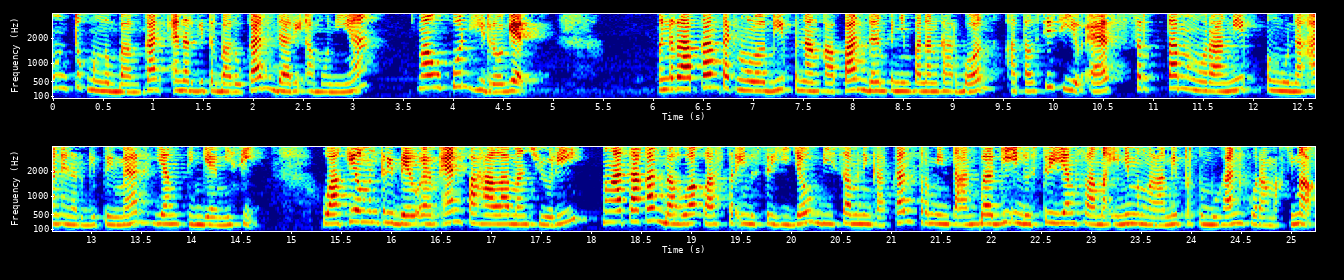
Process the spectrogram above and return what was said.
untuk mengembangkan energi terbarukan dari amonia, maupun hidrogen. Menerapkan teknologi penangkapan dan penyimpanan karbon atau CCUS serta mengurangi penggunaan energi primer yang tinggi emisi. Wakil Menteri BUMN Pahala Mansyuri mengatakan bahwa klaster industri hijau bisa meningkatkan permintaan bagi industri yang selama ini mengalami pertumbuhan kurang maksimal.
